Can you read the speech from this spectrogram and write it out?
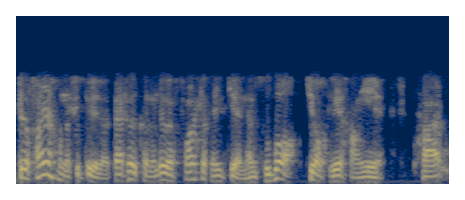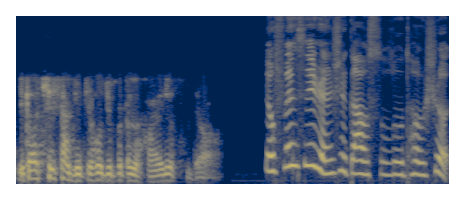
这个方向可能是对的，但是可能这个方式很简单粗暴，教培行业，他一刀切下去之后，就把这个行业就死掉了。有分析人士告诉路透社，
